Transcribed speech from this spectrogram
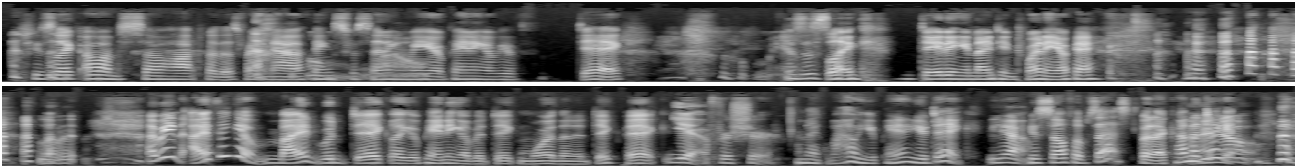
She's like, "Oh, I'm so hot for this right now. Thanks Oh, for sending wow. me your painting of your dick." oh, man. This is like dating in 1920. Okay. love it. I mean, I think it might would dick like a painting of a dick more than a dick pic. Yeah, for sure. I'm like, wow, you painted your dick. Yeah. You're self obsessed, but I kind of dig know. it.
